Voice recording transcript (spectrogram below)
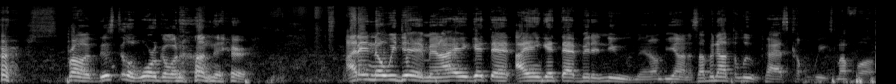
bro. There's still a war going on there. I didn't know we did, man. I ain't get that. I ain't get that bit of news, man. I'll be honest. I've been out the loop past couple weeks. My fault.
